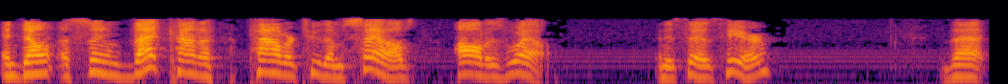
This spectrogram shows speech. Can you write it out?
and don't assume that kind of power to themselves, all is well. And it says here that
